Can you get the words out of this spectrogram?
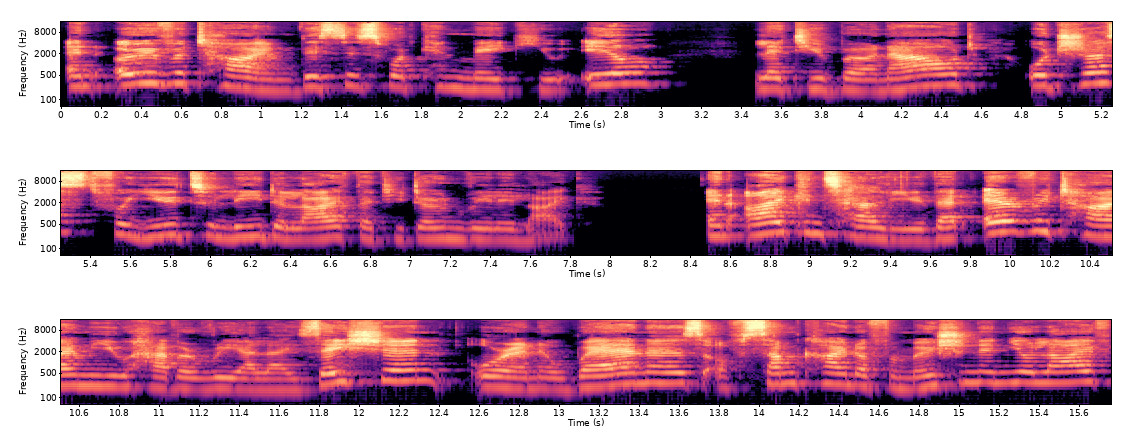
And over time, this is what can make you ill, let you burn out, or just for you to lead a life that you don't really like. And I can tell you that every time you have a realization or an awareness of some kind of emotion in your life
